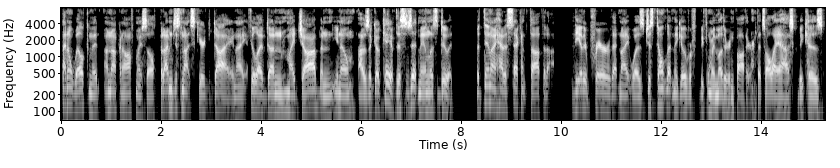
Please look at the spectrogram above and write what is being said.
I don't welcome it. I'm not going to off myself, but I'm just not scared to die. And I feel I've done my job. And, you know, I was like, okay, if this is it, man, let's do it. But then I had a second thought that I, the other prayer that night was just don't let me go before my mother and father. That's all I ask because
